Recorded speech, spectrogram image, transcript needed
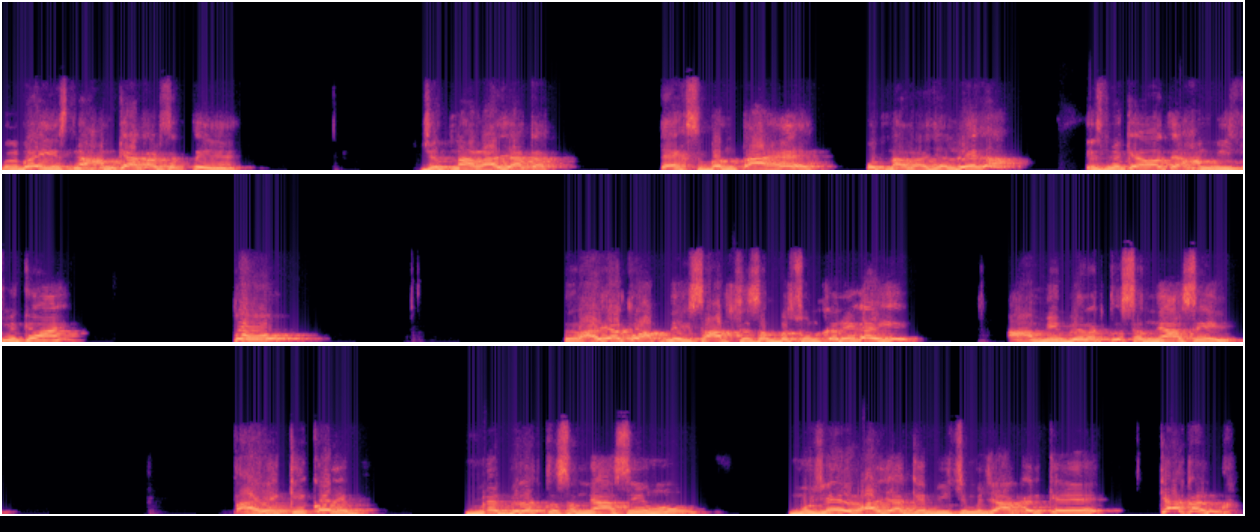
बोले, भाई, इसमें हम क्या कर सकते हैं? जितना राजा का टैक्स बनता है, उतना राजा लेगा। इसमें क्या बात है? हम बीच में क्यों आए? तो राजा तो अपने हिसाब से सब वसूल करेगा ही। आमी विरक्त सन्यासी। ताहे की करीब मैं विरक्त सन्यासी हूँ। मुझे राजा के बीच में जाकर के क्या करना?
